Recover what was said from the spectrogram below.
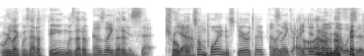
we are like was that a thing was that a I was like, that a is that? trope yeah. at some point a stereotype I was like, I, don't- didn't don't know that was a,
